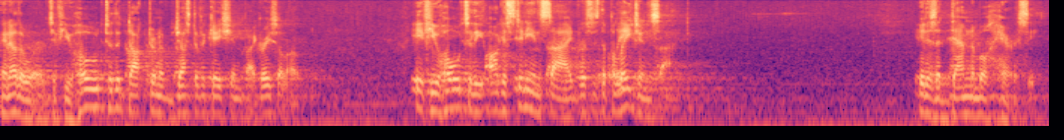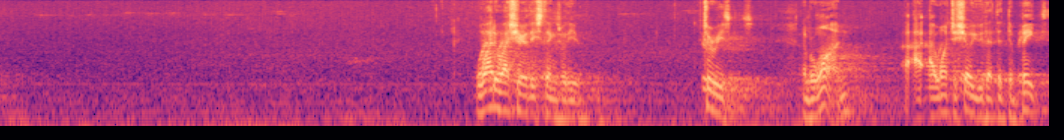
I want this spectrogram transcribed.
In other words, if you hold to the doctrine of justification by grace alone, if you hold to the Augustinian side versus the Pelagian side, it is a damnable heresy. Why do I share these things with you? Two reasons. Number one, I, I want to show you that the debate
